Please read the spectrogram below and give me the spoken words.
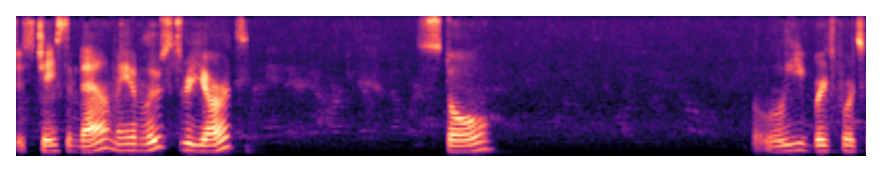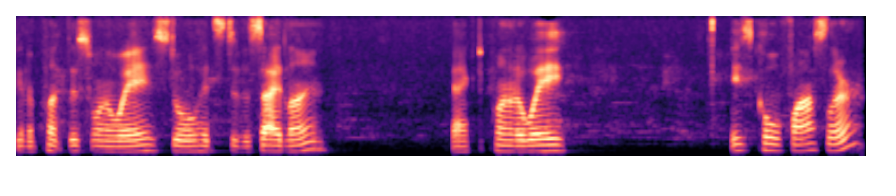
Just chased him down, made him lose three yards. Stole believe Bridgeport's going to punt this one away. Stoll hits to the sideline. Back to punt it away is Cole Fossler.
